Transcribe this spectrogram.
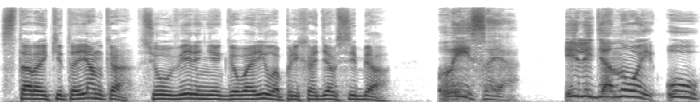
Старая китаянка все увереннее говорила, приходя в себя. Лысая и ледяной у...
